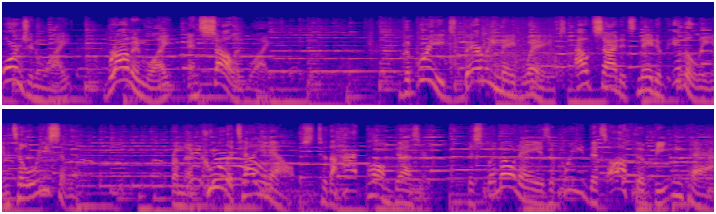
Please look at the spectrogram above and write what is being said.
orange and white, brown and white, and solid white. The breed's barely made waves outside its native Italy until recently. From the cool Italian Alps to the hot Palm Desert, the Spinone is a breed that's off the beaten path.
